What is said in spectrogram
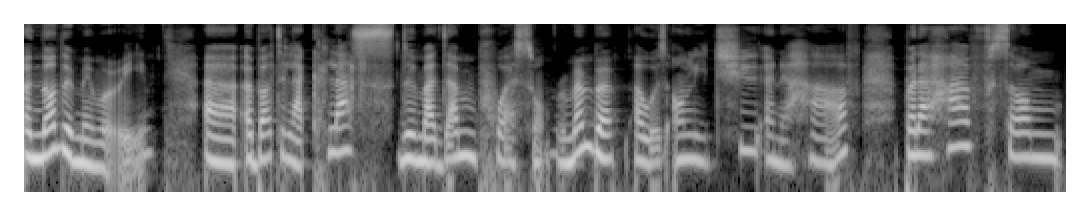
another memory uh, about la classe de Madame Poisson. Remember, I was only two and a half, but I have some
